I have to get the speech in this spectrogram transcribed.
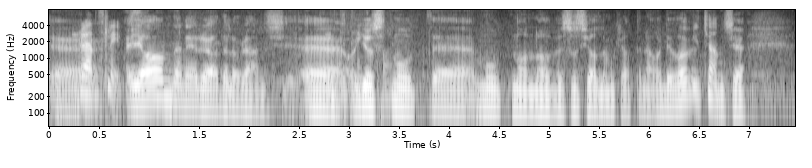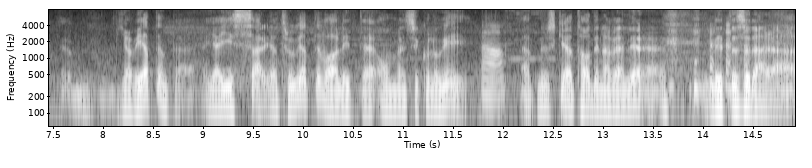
Eh, Röd slips? Ja, om den är röd eller orange. Eh, och just på. mot, eh, mot någon av Socialdemokraterna. Och det var väl kanske, jag vet inte, jag gissar. Jag tror att det var lite omvänd psykologi. Ja. Att nu ska jag ta dina väljare. lite sådär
